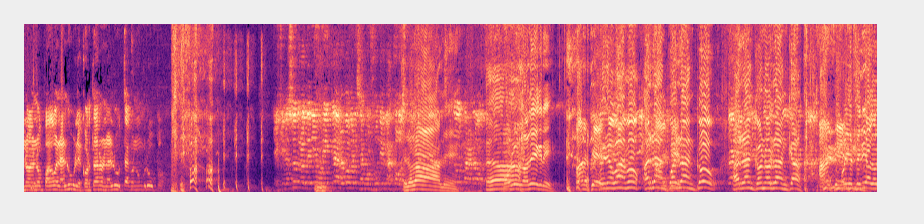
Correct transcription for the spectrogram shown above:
no, no pagó la luz, le cortaron la luz, está con un grupo. Es que nosotros lo teníamos bien claro, vos venís a confundir las cosas. Pero dale. Ah, Boludo alegre. Ángel, bueno, vamos, arranco, Ángel. arranco. Arranco o no arranca. Ángel. Hoy es feriado,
